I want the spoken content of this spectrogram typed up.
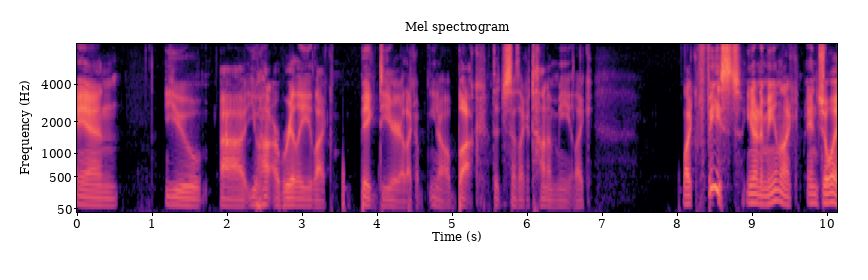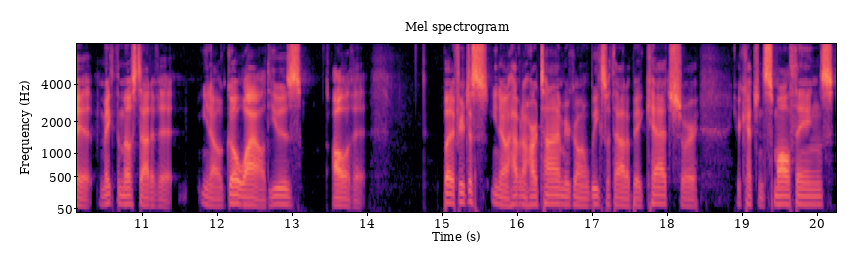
and you uh you hunt a really like big deer like a you know a buck that just has like a ton of meat like like feast you know what i mean? Like enjoy it make the most out of it you know go wild use all of it. But if you're just you know having a hard time you're going weeks without a big catch or you're catching small things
